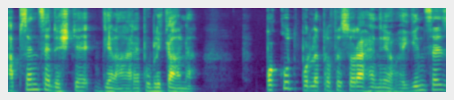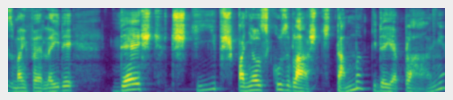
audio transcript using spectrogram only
Absence deště dělá republikána. Pokud podle profesora Henryho Higginse z My Fair Lady déšť čtí v Španělsku zvlášť tam, kde je pláň,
